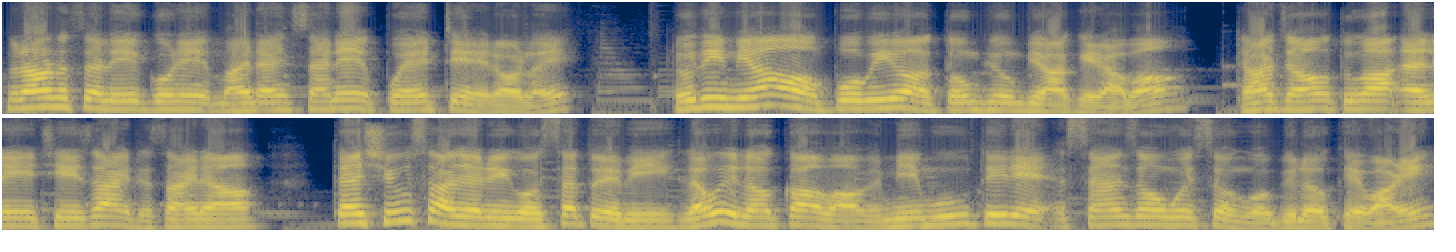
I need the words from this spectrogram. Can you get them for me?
2024ခုနှစ်မိုင်တိုင်းဆန်တဲ့ပွဲတည့်တော့လေလူဒီများအောင်ပို့ပြီးတော့သုံးဖြုံပြခဲ့တာပါဒါကြောင့်သူကအန်လီအခြေဆိုင်ဒီဇိုင်နာတက်ရှူးစာချုပ်တွေကိုဆက်သွယ်ပြီးလက်ဝဲလောကမှာမမြင်ဘူးသေးတဲ့အစမ်းဆုံးဝစ်စုံကိုပြုလုပ်ခဲ့ပါတယ်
